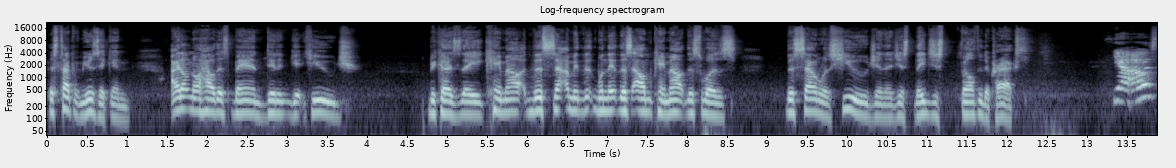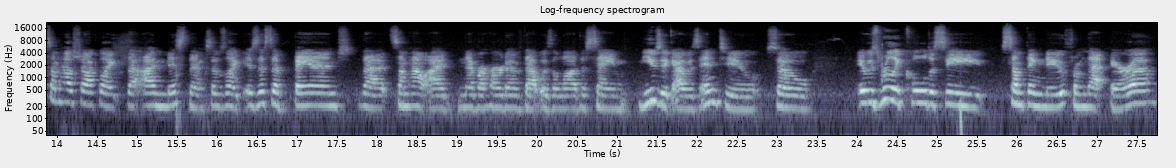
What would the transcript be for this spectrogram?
this type of music and I don't know how this band didn't get huge because they came out this I mean th- when they, this album came out this was this sound was huge and it just they just fell through the cracks. Yeah, I was somehow shocked, like that I missed them because I was like, "Is this a band that somehow I'd never heard of that was a lot of the same music I was into?" So it was really cool to see something new from that era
